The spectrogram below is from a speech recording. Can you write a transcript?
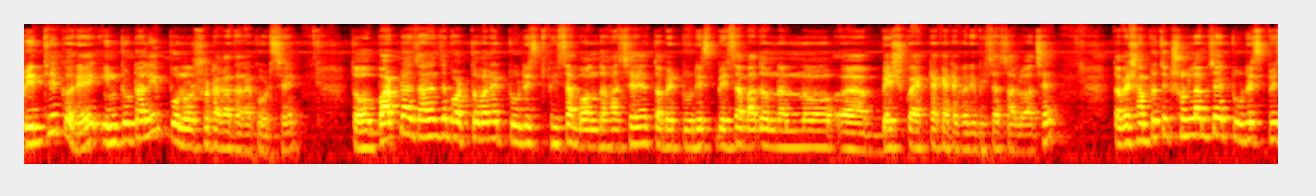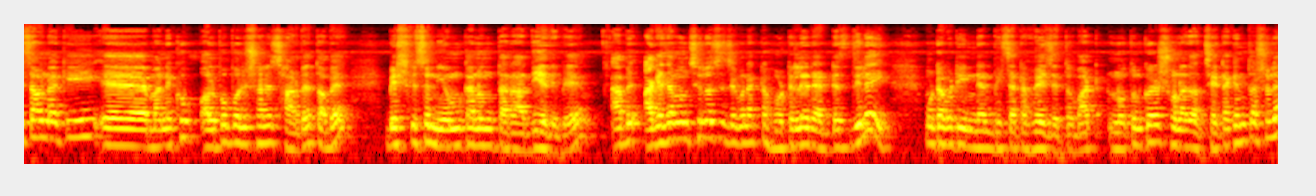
বৃদ্ধি করে ইন টোটালি পনেরোশো টাকা তারা করছে। তো আপনারা জানেন যে বর্তমানে ট্যুরিস্ট ভিসা বন্ধ আছে, তবে ট্যুরিস্ট ভিসা বাদে অন্যান্য বেশ কয়েকটা ক্যাটাগরি ভিসা চালু আছে। তবে সাম্প্রতিক শুনলাম যে ট্যুরিস্ট ভিসাও নাকি মানে খুব অল্প পরিসরে ছাড়বে, তবে বেশ কিছু নিয়ম কানুন তারা দিয়ে দিবে। আগে যেমন ছিল যে যে কোনো একটা হোটেলের অ্যাড্রেস দিলেই মোটামুটি ইন্ডিয়ান ভিসাটা হয়ে যেত, বাট নতুন করে শোনা যাচ্ছে। এটা কিন্তু আসলে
